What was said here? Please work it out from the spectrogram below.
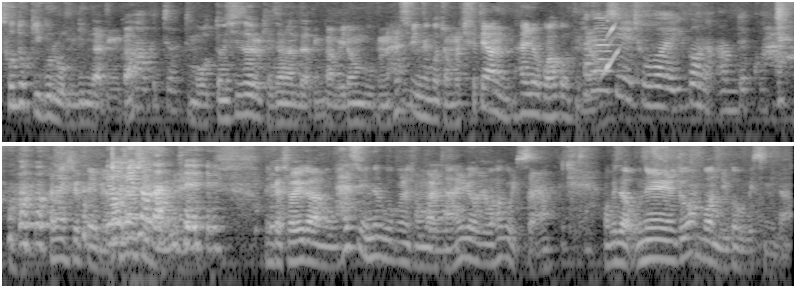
소독 기구를 옮긴다든가 아 그쵸 그쵸. 뭐 어떤 시설을 개선한다든가 뭐 이런 부분을 할 수 있는 건 정말 최대한 하려고 하거든요 화장실이 좋아요. 이건 안 될 것 같아. 화장실 빼면 여기선 안 화장실 돼. 그러니까 저희가 뭐 할 수 있는 부분을 정말 다 하려고 하고 있어요. 어, 그래서 오늘도 한번 읽어보겠습니다.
